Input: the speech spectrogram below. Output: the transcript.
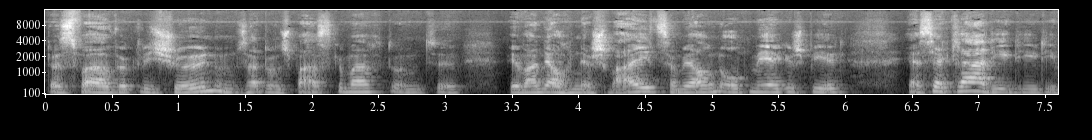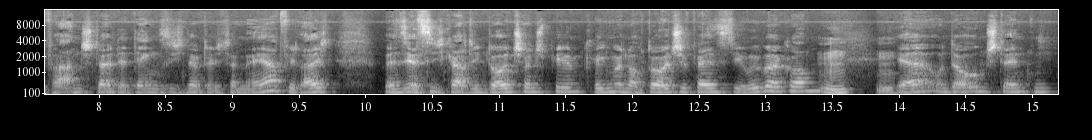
das war wirklich schön und es hat uns Spaß gemacht. Und äh, wir waren ja auch in der Schweiz, haben ja auch ein Open Air gespielt. Ja, ist ja klar, die, die, die Veranstalter denken sich natürlich dann, naja, vielleicht, wenn sie jetzt nicht gerade in Deutschland spielen, kriegen wir noch deutsche Fans, die rüberkommen, mhm. mhm. ja, unter Umständen.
